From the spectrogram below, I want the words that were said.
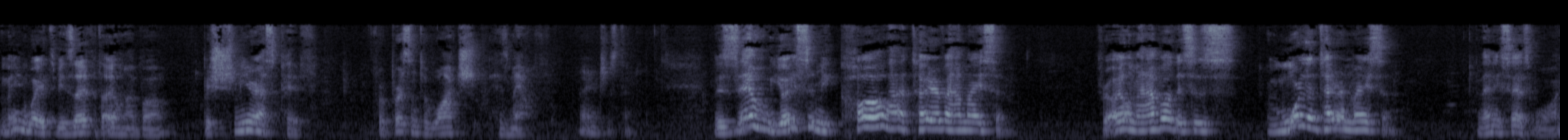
main way to be zeichet olam haba, b'shmir as piv, for a person to watch his mouth. Very interesting. V'zehu yoser mikol ha-Torah v'hamaisim. For Olam Haba, this is more than Torah and Maisim. And then he says, why?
